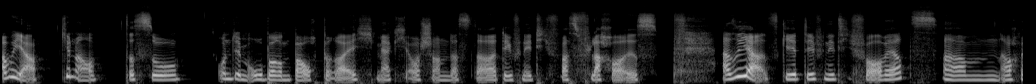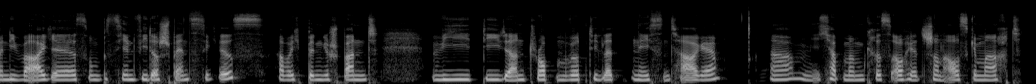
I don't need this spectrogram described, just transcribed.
aber ja, genau, das so. Und im oberen Bauchbereich merke ich auch schon, dass da definitiv was flacher ist. Also ja, es geht definitiv vorwärts, ähm, auch wenn die Waage so ein bisschen widerspenstig ist. Aber ich bin gespannt, wie die dann droppen wird die nächsten Tage. Ähm, ich habe mit dem Chris auch jetzt schon ausgemacht,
